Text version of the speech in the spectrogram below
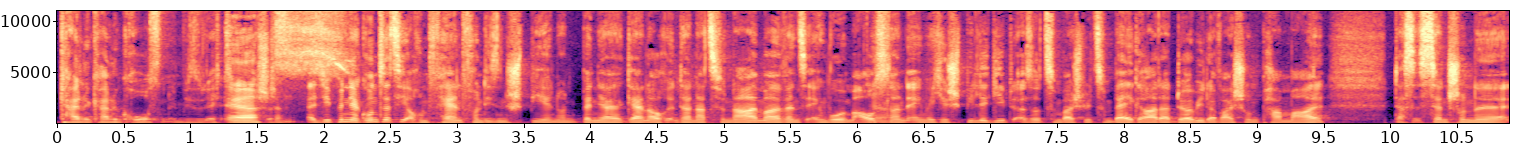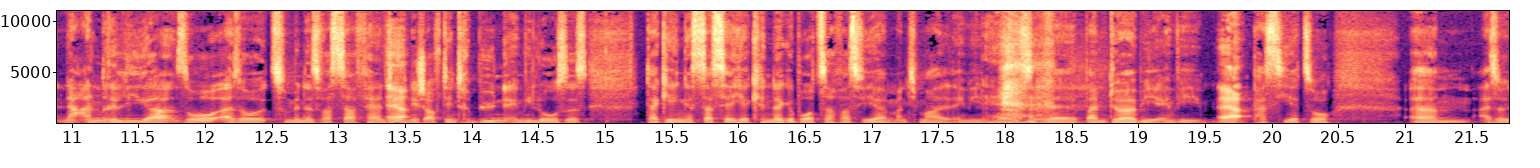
keine, keine großen irgendwie so echt. Ja, stimmt. Also ich bin ja grundsätzlich auch ein Fan von diesen Spielen und bin ja gerne auch international mal, wenn es irgendwo im Ausland irgendwelche Spiele gibt, also zum Beispiel zum Belgrader Derby, da war ich schon ein paar Mal. Das ist dann schon eine, eine andere Liga, so, also zumindest was da fantechnisch auf den Tribünen irgendwie los ist. Dagegen ist das ja hier Kindergeburtstag, was wir manchmal irgendwie bei uns, äh, beim Derby irgendwie Ja. passiert so. Ähm, also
